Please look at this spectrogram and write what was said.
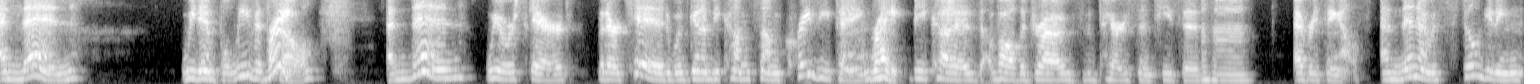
And then we didn't believe it Right. still, and then we were scared that our kid was going to become some crazy thing, right. Because of all the drugs, the paracentesis, Mhm. everything else. And then I was still getting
